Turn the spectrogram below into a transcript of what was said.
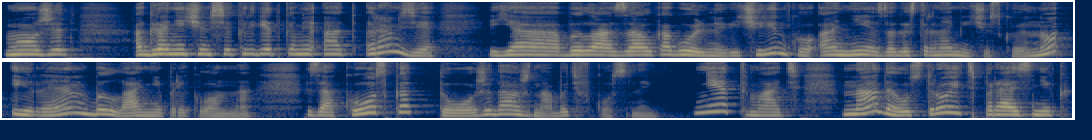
Может, ограничимся креветками от Рамзи?» Я была за алкогольную вечеринку, а не за гастрономическую, но Ирен была непреклонна. Закуска тоже должна быть вкусной. «Нет, мать, надо устроить праздник»,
